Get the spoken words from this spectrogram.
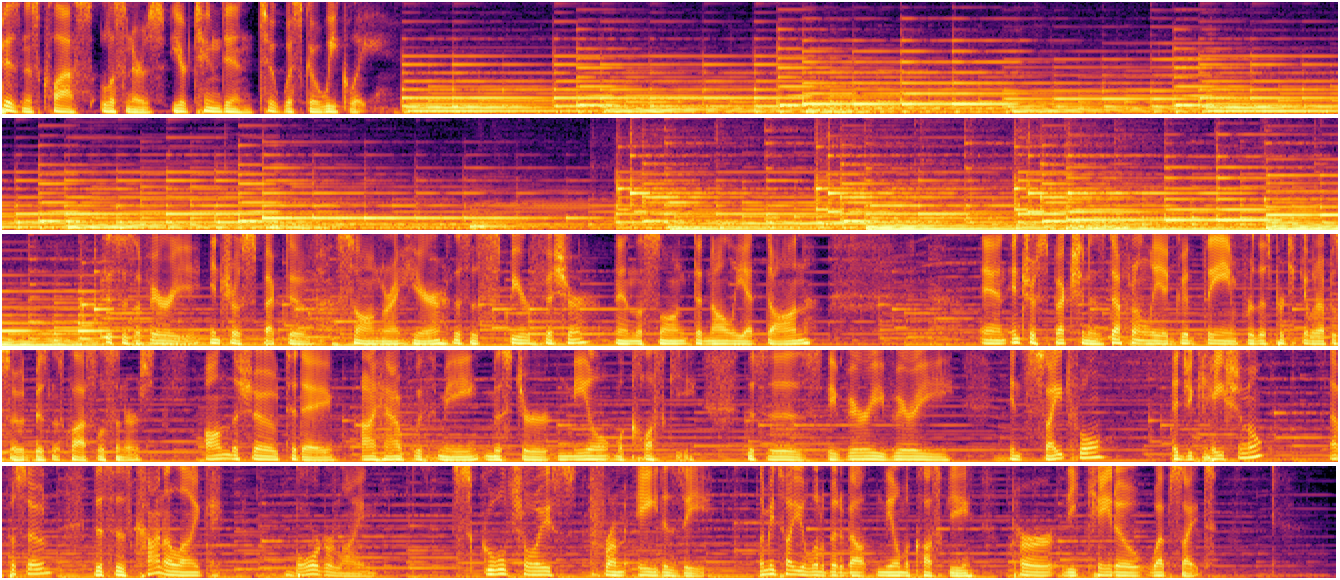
Business class listeners, you're tuned in to Wisco Weekly. This is a very introspective song right here. This is Spearfisher and the song Denali at Dawn. And introspection is definitely a good theme for this particular episode, business class listeners. On the show today, I have with me Mr. Neil McCluskey. This is a very, very insightful, educational episode. This is kind of like borderline school choice from A to Z. Let me tell you a little bit about Neil McCluskey per the Cato website.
